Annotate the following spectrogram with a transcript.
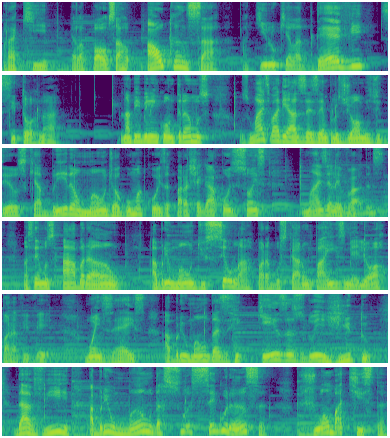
para que ela possa alcançar aquilo que ela deve se tornar. Na Bíblia encontramos os mais variados exemplos de homens de Deus que abriram mão de alguma coisa para chegar a posições mais elevadas. Nós temos Abraão, abriu mão de seu lar para buscar um país melhor para viver. Moisés abriu mão das riquezas do Egito. Davi abriu mão da sua segurança. João Batista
